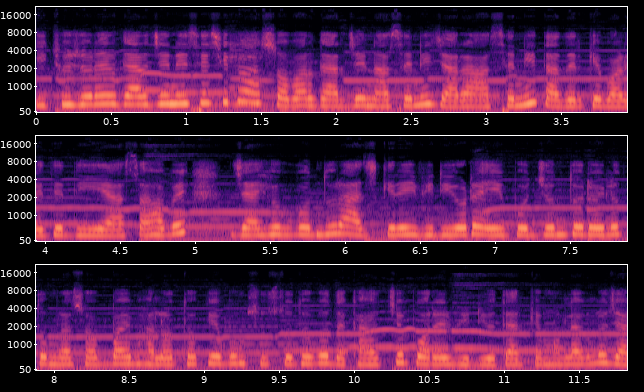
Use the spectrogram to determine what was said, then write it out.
কিছু জনের গার্জেন এসেছিল আর সবার গার্জেন আসেনি। যারা আসেনি তাদেরকে বাড়িতে দিয়ে আসা হবে। যাই হোক বন্ধুরা, আজকের এই ভিডিওটা এই পর্যন্ত রইল। তোমরা সবাই ভালো থাকো এবং সুস্থ থাকো। দেখা হচ্ছে পরের ভিডিওতে। আর কেমন লাগল জানি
